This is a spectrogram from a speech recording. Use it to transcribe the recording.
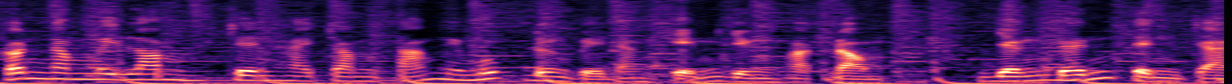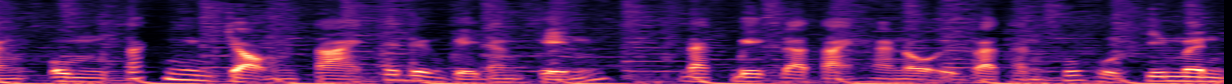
Có 55 trên 281 đơn vị đăng kiểm dừng hoạt động, dẫn đến tình trạng ùn tắc nghiêm trọng tại các đơn vị đăng kiểm, đặc biệt là tại Hà Nội và thành phố Hồ Chí Minh,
